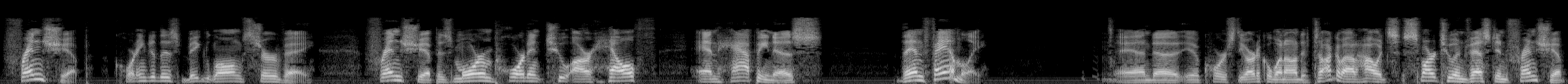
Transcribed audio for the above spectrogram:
friendship, according to this big long survey, friendship is more important to our health and happiness than family. And uh, of course, the article went on to talk about how it's smart to invest in friendship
